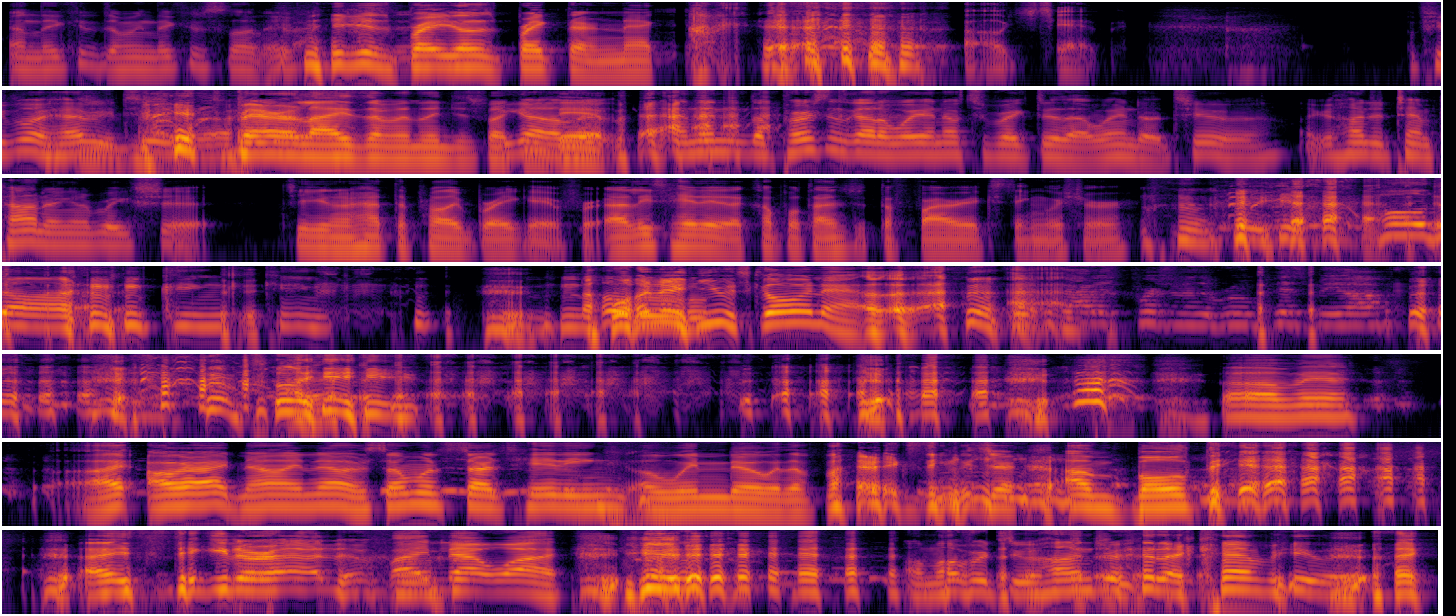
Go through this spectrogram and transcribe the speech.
And they could, I mean, they could slow it. you just break, you'll just break their neck. oh shit! People are heavy too. Bro. paralyze them and then just You fucking gotta dip. live. and then the person's got to weigh enough to break through that window too. Like a 110 pounder ain't gonna break shit. So you're gonna have to probably break it for at least hit it a couple times with the fire extinguisher. Hold on, kink, kink. No, One of you's going out. The fattest person in the room pissed me off. please. oh man. I all right, now I know. If someone starts hitting a window with a fire extinguisher, I'm bolting. I ain't sticking around to find out why. I'm over 200. I can't be there. I,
